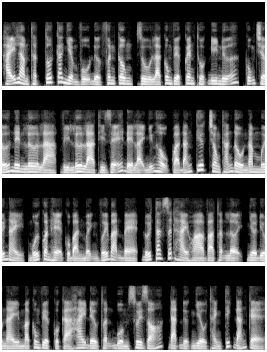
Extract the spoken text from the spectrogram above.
Hãy làm thật tốt các nhiệm vụ được phân công, dù là công việc quen thuộc đi nữa, cũng chớ nên lơ là, vì lơ là thì dễ để lại những hậu quả đáng tiếc trong tháng đầu năm mới này. Mối quan hệ của bản mệnh với bạn bè, đối tác rất hài hòa và thuận lợi, nhờ điều này mà công việc của cả hai đều thuận buồm xuôi gió, đạt được nhiều thành tích đáng kể.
